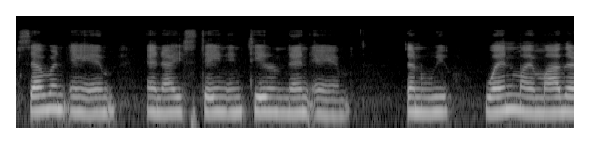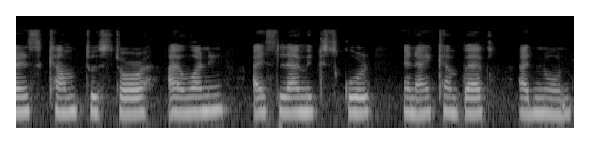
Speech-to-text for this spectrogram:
7 a.m. and I stayed until 9 a.m. Then we, when my mother's come to store, I went Islamic school and I come back at noon.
